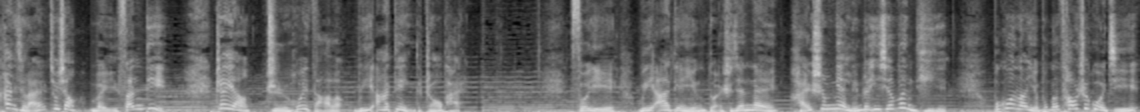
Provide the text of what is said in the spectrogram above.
看起来就像伪 3D，这样只会砸了 VR 电影的招牌。所以，VR 电影短时间内还是面临着一些问题。不过呢，也不能操之过急。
